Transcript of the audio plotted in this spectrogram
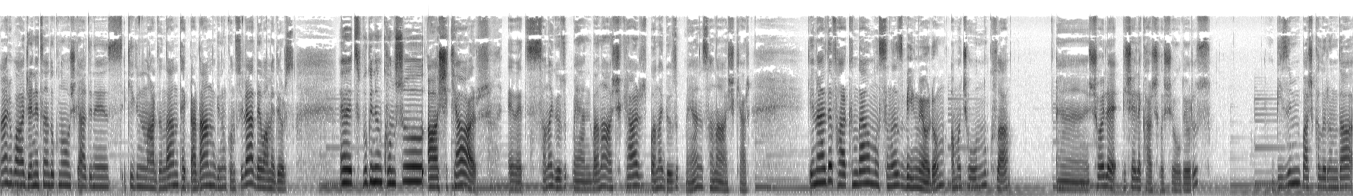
Merhaba, Cennetine Dokun'a hoş geldiniz. İki günün ardından tekrardan günün konusuyla devam ediyoruz. Evet, bugünün konusu aşikar. Evet, sana gözükmeyen bana aşikar, bana gözükmeyen sana aşikar. Genelde farkında mısınız bilmiyorum ama çoğunlukla şöyle bir şeyle karşılaşıyor oluyoruz bizim başkalarında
